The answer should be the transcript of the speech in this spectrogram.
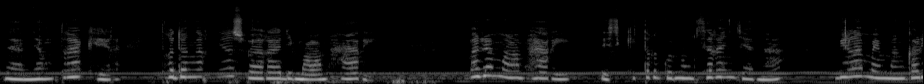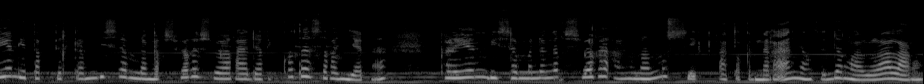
Dan yang terakhir, terdengarnya suara di malam hari. Pada malam hari, di sekitar Gunung Seranjana, Bila memang kalian ditakdirkan bisa mendengar suara-suara dari kota Saranjana, kalian bisa mendengar suara alunan musik atau kendaraan yang sedang lalu lalang.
